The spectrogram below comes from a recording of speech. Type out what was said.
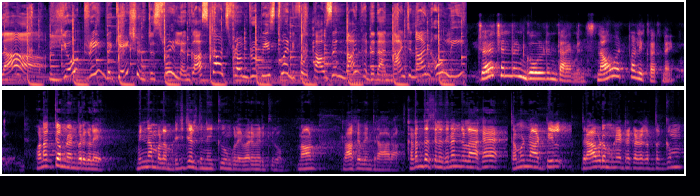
la! Your dream vacation to Sri Lanka starts from rupees 24,999 only. Jayachandran Gold and Diamonds, now at Palikatnai. வணக்கம் நண்பர்களே. மின்னம்பலம் டிஜிட்டல் திணைக்கு உங்களை வரவேற்கிறோம். நான் ராகவேந்திர ஆரா. கடந்த சில தினங்களாக தமிழ்நாட்டில் திராவிட முன்னேற்ற கழகத்துக்கும்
